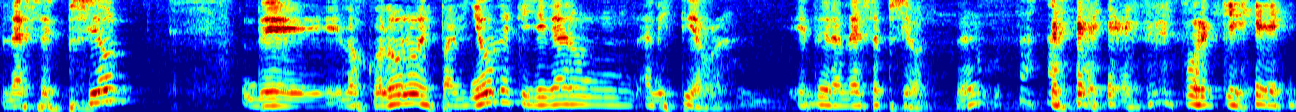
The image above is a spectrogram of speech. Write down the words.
la excepción de los colonos españoles que llegaron a mis tierras. Esta era la excepción. ¿eh? Porque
